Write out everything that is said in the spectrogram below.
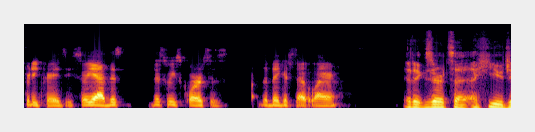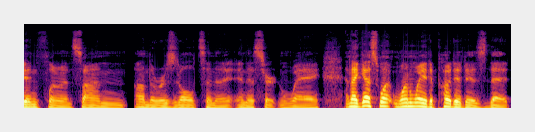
pretty crazy. So yeah, this this week's course is the biggest outlier. It exerts a, a huge influence on on the results in a in a certain way. And I guess one one way to put it is that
